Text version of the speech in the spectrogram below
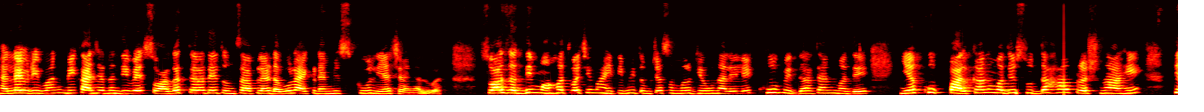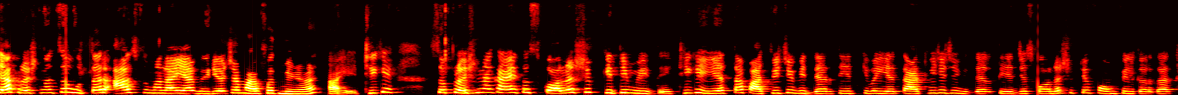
Hello everyone मी कांचन दिवे स्वागत करत आहे तुमचं आपल्या डबल अकॅडमी स्कूल या चॅनलवर सो आज अगदी महत्वाची माहिती मी तुमच्यासमोर घेऊन आलेली आहे. खूप विद्यार्थ्यांमध्ये या खूप पालकांमध्ये सुद्धा हा प्रश्न आहे. त्या प्रश्नाचं उत्तर आज तुम्हाला या व्हिडिओच्या मार्फत मिळणार आहे. ठीक आहे? सो प्रश्न काय तर स्कॉलरशिप किती मिळते? ठीक आहे? इयत्ता पाचवीचे विद्यार्थी आहेत किंवा इयत्ता आठवीचे जे विद्यार्थी आहेत जे स्कॉलरशिपचे फॉर्म फिल करतात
